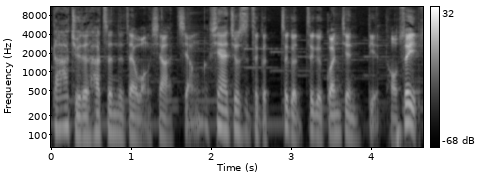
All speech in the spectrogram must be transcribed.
大家觉得它真的在往下降，现在就是这个这个这个关键点，哦，所以。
